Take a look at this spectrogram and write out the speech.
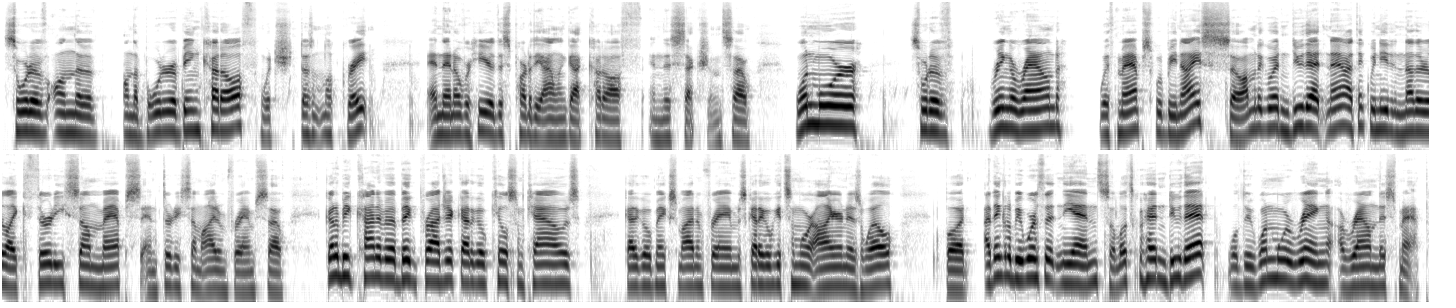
sort of on the on the border of being cut off, which doesn't look great. And then over here, this part of the island got cut off in this section. So one more sort of ring around with maps would be nice. So I'm going to go ahead and do that now. I think we need another like 30 some maps and 30 some item frames. So going to be kind of a big project. Got to go kill some cows. Got to go make some item frames. Got to go get some more iron as well. But I think it'll be worth it in the end. So let's go ahead and do that. We'll do one more ring around this map.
